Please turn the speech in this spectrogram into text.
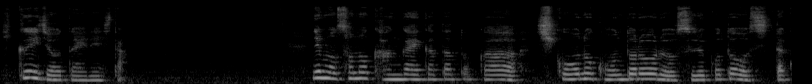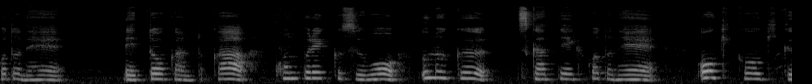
低い状態でした。でもその考え方とか思考のコントロールをすることを知ったことで劣等感とかコンプレックスをうまく使っていくことで大きく大きく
